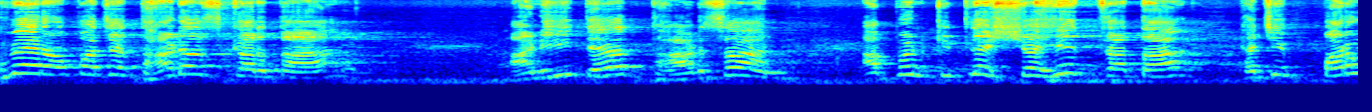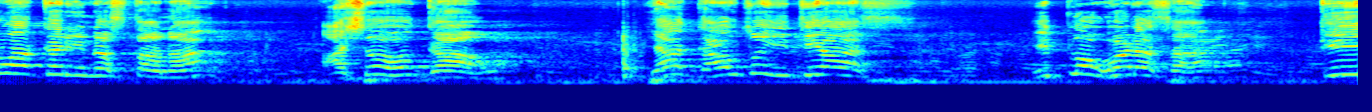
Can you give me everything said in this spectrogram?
उभे रावपाचें धाडस करता आणि त्या धाडसान आपण कितले शहीद जाता ह्याची पर्वा करी नसताना असं हो गाव ह्या गावचो इतिहास इतलो व्हड असा की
